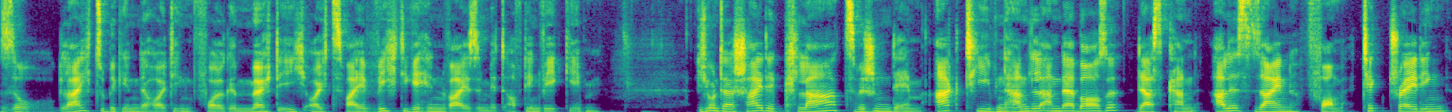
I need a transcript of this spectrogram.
So, gleich zu Beginn der heutigen Folge möchte ich euch zwei wichtige Hinweise mit auf den Weg geben. Ich unterscheide klar zwischen dem aktiven Handel an der Börse, das kann alles sein vom Tick Trading,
